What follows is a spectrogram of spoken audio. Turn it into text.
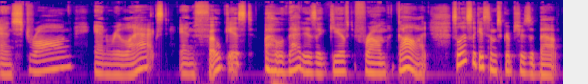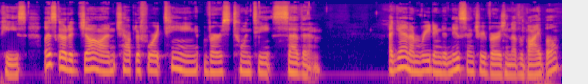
and strong and relaxed and focused, oh, that is a gift from God. So let's look at some scriptures about peace. Let's go to John chapter 14, verse 27. Again, I'm reading the New Century Version of the Bible.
